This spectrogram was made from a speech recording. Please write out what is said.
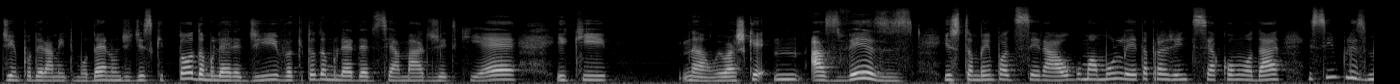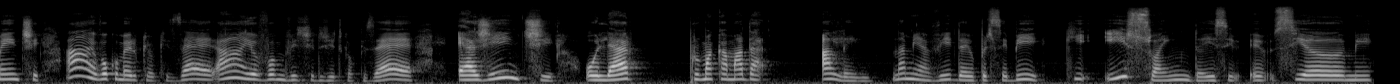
de empoderamento moderno, onde diz que toda mulher é diva, que toda mulher deve se amar do jeito que é e que não, eu acho que hum, às vezes isso também pode ser algo, uma muleta para a gente se acomodar e simplesmente, ah, eu vou comer o que eu quiser, ah, eu vou me vestir do jeito que eu quiser. É a gente olhar para uma camada além. Na minha vida eu percebi que isso ainda, esse se ame,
